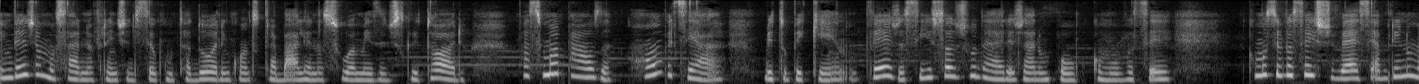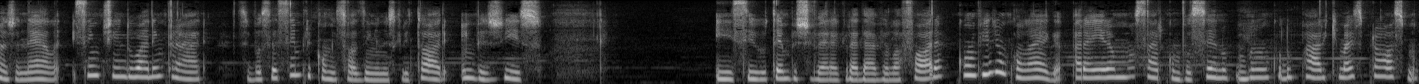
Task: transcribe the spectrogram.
em vez de almoçar na frente de seu computador enquanto trabalha na sua mesa de escritório, faça uma pausa, rompa esse hábito pequeno, veja se isso ajuda a arejar um pouco como você, como se você estivesse abrindo uma janela e sentindo o ar entrar. Se você sempre come sozinho no escritório, em vez disso, e se o tempo estiver agradável lá fora, convide um colega para ir almoçar com você no banco do parque mais próximo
